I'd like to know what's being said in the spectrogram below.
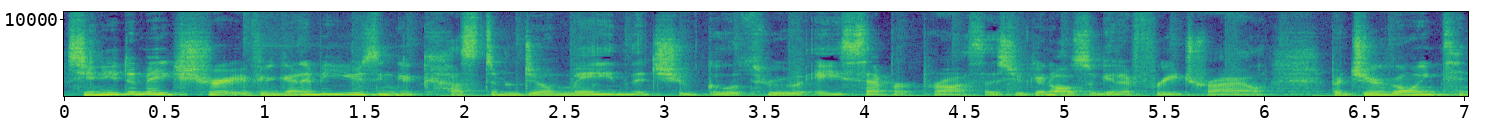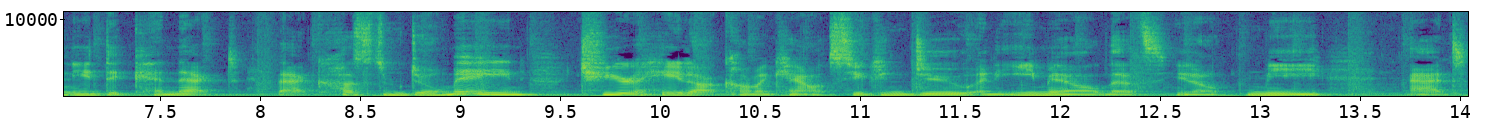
So you need to make sure if you're gonna be using a custom domain that you go through a separate process. You can also get a free trial, but you're going to need to connect that custom domain to your hey.com account. So you can do an email that's, you know, me at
